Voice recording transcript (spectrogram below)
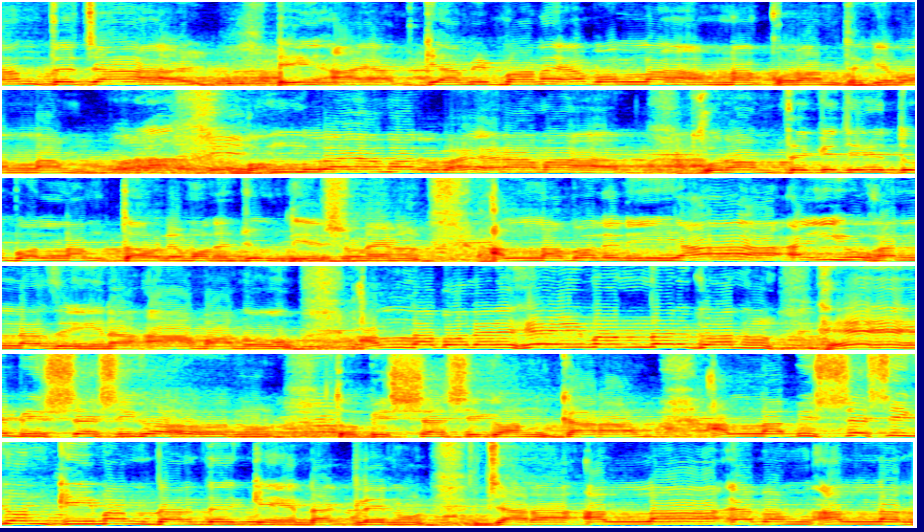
জানতে চাই, এই আয়াতকে আমি বানায়া বললাম না কোরআন থেকে বললাম? বন্ধুরা, আমার ভাইয়ের, আমার, কোরআন থেকে যেহেতু বললাম, তাহলে মনোযোগ দিয়ে শোনেন। আল্লাহ বলেন, ইয়া আমানু। আল্লাহ বলেন, হে ইমানদারগণ হে বিশ্বাসীগণ, তো বিশ্বাসীগণ কারা? আল্লাহ বিশ্বাসীগণ কি ইমানদারদেরকে ডাকলেন? যারা আল্লাহ এবং আল্লাহর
